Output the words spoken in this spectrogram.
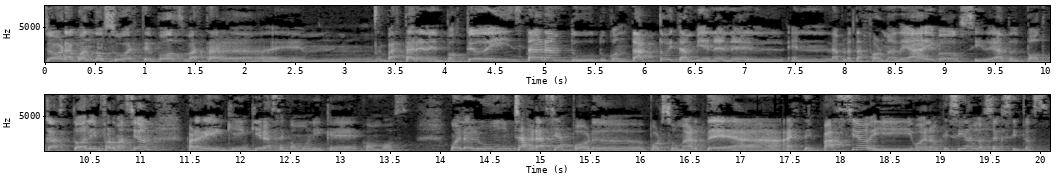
yo ahora cuando suba este post va a estar em, va a estar en el posteo de Instagram tu, tu contacto y también en, el, en la plataforma de iBox y de Apple Podcast toda la información para que quien quiera se comunique con vos. Bueno, Lu, muchas gracias por, sumarte a, a este espacio y bueno, que sigan los éxitos.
